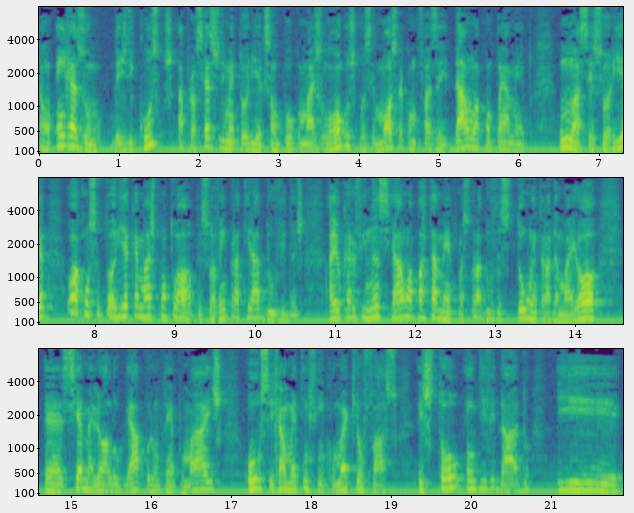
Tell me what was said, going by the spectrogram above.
Então, em resumo, desde cursos a processos de mentoria que são um pouco mais longos, você mostra como fazer e dá um acompanhamento, uma assessoria, ou a consultoria que é mais pontual, a pessoa vem para tirar dúvidas. Aí eu quero financiar um apartamento, mas estou na dúvida se estou uma entrada maior, é, se é melhor alugar por um tempo mais, ou se realmente, enfim, como é que eu faço? Estou endividado e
